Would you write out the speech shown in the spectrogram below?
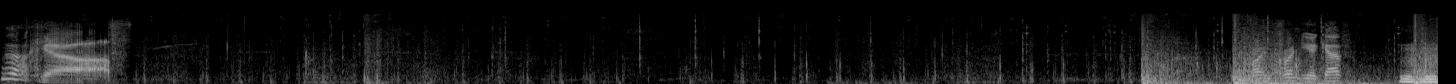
Fuck off. Right in front of you, Gav. Mm-hmm.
